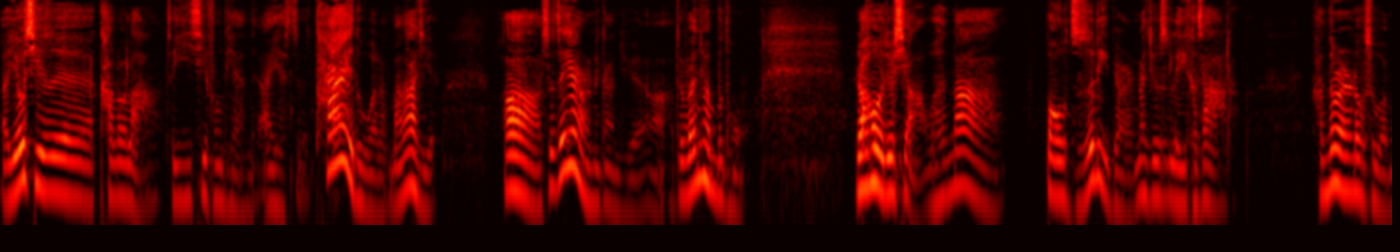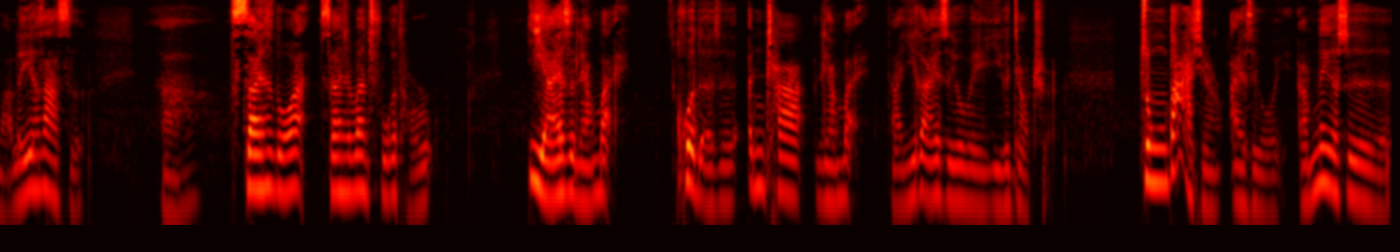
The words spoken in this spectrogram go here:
啊，尤其是卡罗拉这一汽丰田的，哎呀，是太多了，满大街啊，是这样的感觉啊，这完全不同。然后我就想，我说那保值里边那就是雷克萨了。很多人都说嘛，雷克萨斯，啊，三十多万，三十万出个头，ES 两百，或者是 N 叉两百啊，一个 SUV，一个轿车，中大型 SUV 啊，那个是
